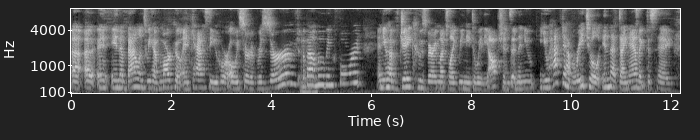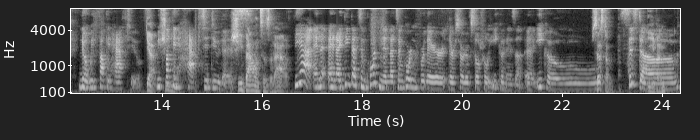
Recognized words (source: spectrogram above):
uh, uh, in a balance, we have Marco and Cassie who are always sort of reserved about moving forward, and you have Jake who's very much like we need to weigh the options. And then you you have to have Rachel in that dynamic to say no we fucking have to. Yeah, we she- fucking have to do this. She balances it out. yeah and and I think that's important and that's important for their their sort of social econism uh, eco System. system. Even.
